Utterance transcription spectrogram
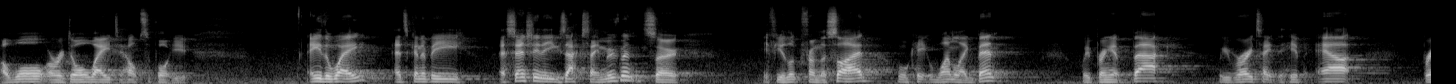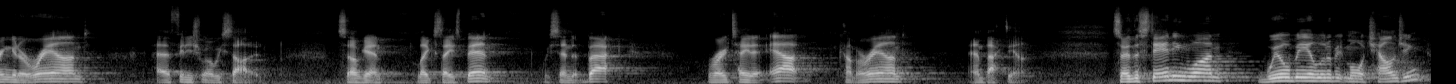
a wall or a doorway to help support you. Either way, it's going to be essentially the exact same movement. So if you look from the side, we'll keep one leg bent, we bring it back, we rotate the hip out, bring it around, and finish where we started. So again, leg stays bent, we send it back, rotate it out, come around, and back down. So the standing one will be a little bit more challenging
